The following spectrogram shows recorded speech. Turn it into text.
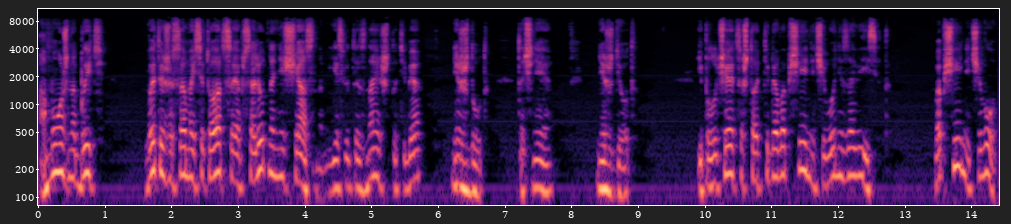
А можно быть в этой же самой ситуации абсолютно несчастным, если ты знаешь, что тебя не ждут. Точнее, не ждет. И получается, что от тебя вообще ничего не зависит. Вообще ничего.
